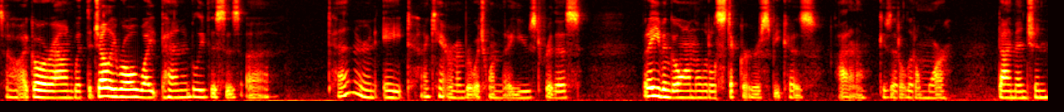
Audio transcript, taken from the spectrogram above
So I go around with the Gelly Roll white pen. I believe this is a 10 or an 8. I can't remember which one that I used for this. But I even go on the little stickers because, I don't know, gives it a little more dimension.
